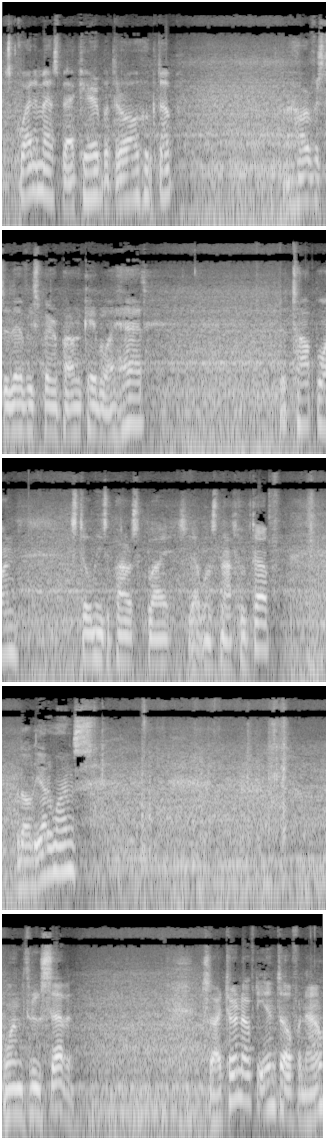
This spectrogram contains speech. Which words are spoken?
it's quite a mess back here, but they're all hooked up. I harvested every spare power cable I had. The top one still needs a power supply, so that one's not hooked up. But all the other ones, one through seven. So I turned off the Intel for now,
